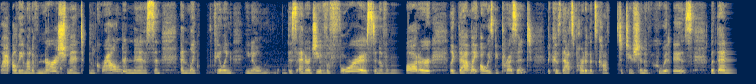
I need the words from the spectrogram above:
wow the amount of nourishment and groundedness and and like feeling you know this energy of the forest and of water. Like that might always be present because that's part of its constitution of who it is. But then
